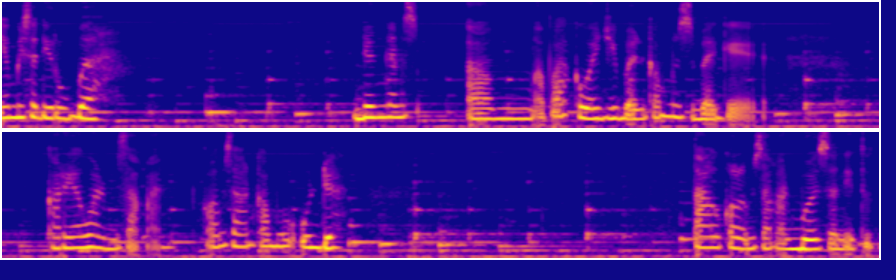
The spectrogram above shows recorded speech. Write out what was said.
yang bisa dirubah dengan um, apa kewajiban kamu sebagai karyawan misalkan. Kalau misalkan kamu udah kalau misalkan bosan itu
